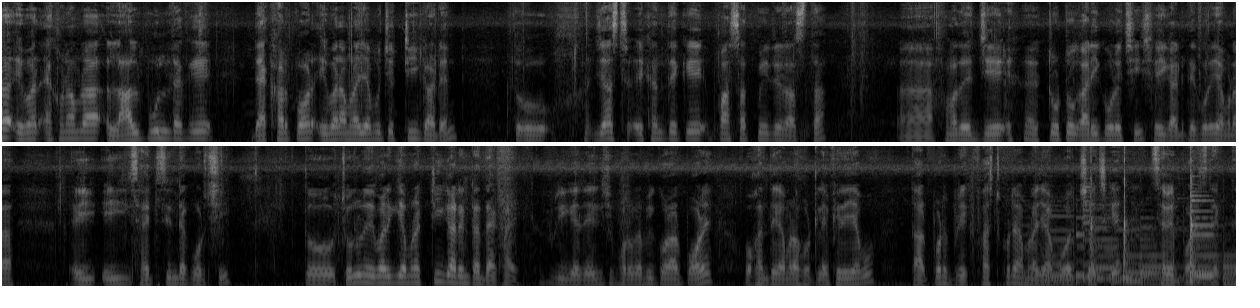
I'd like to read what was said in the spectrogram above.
বন্ধুরা, এবার এখন আমরা লাল পুলটাকে দেখার পর এবার আমরা যাব হচ্ছে টি গার্ডেন। তো জাস্ট এখান থেকে পাঁচ সাত মিনিটের রাস্তা। আমাদের যে টোটো গাড়ি করেছি, সেই গাড়িতে করেই আমরা এই এই সাইট সিনটা করছি। তো চলুন এবার গিয়ে আমরা টি গার্ডেনটা দেখাই। টি গার্ডেনে কিছু ফটোগ্রাফি করার পরে ওখান থেকে আমরা হোটেলে ফিরে যাব। তারপর ব্রেকফাস্ট করে আমরা যাব হচ্ছে আজকে সেভেন পয়েন্টস দেখতে।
